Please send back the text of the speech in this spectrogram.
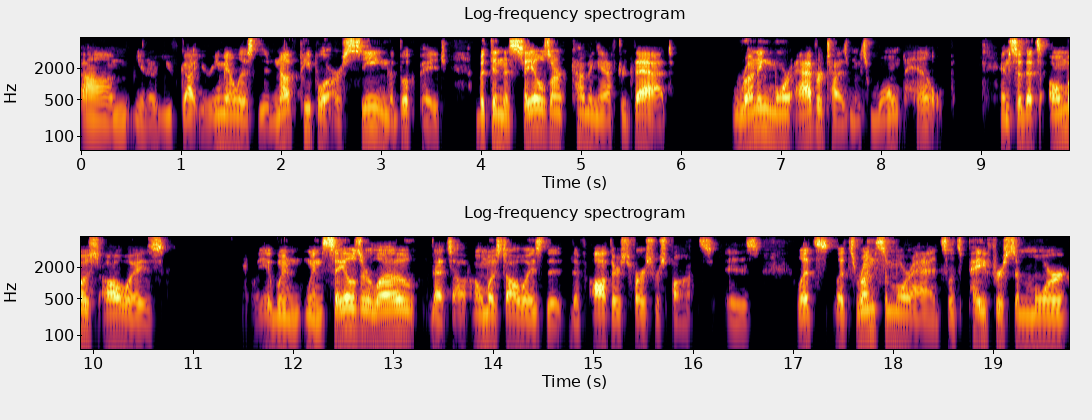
um, you know you've got your email list enough people are seeing the book page but then the sales aren't coming after that running more advertisements won't help. And so that's almost always when when sales are low that's almost always the, the author's first response is let's let's run some more ads. Let's pay for some more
